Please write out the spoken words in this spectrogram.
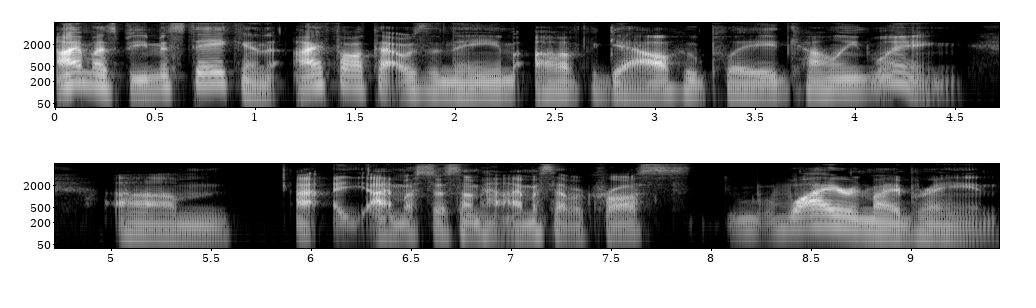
I must be mistaken. I thought that was the name of the gal who played Colleen Wing. Um, I, I must have somehow I must have a cross wire in my brain,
